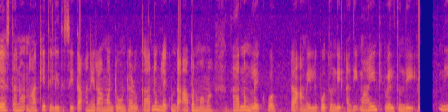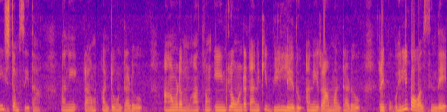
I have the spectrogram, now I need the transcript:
చేస్తానో నాకే తెలియదు సీత అని రామ్ అంటూ ఉంటాడు. కారణం లేకుండా ఆపను మామ. కారణం లేకపోతే ఆమె వెళ్ళిపోతుంది. అది మా ఇంటికి వెళ్తుంది. నీ ఇష్టం సీత అని రామ్ అంటూ ఉంటాడు. ఆవిడ మాత్రం ఈ ఇంట్లో ఉండటానికి వీల్లేదు అని రామ్ అంటాడు. రేపు వెళ్ళిపోవాల్సిందే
